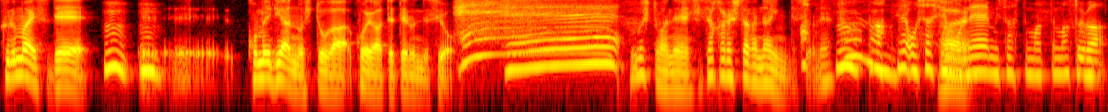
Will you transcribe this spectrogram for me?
車椅子で、うんうん。コメディアンの人が声を当ててるんですよ。へえ。その人はね、膝から下がないんですよね。そうなんですね、お写真もね、見させてもらってますが。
